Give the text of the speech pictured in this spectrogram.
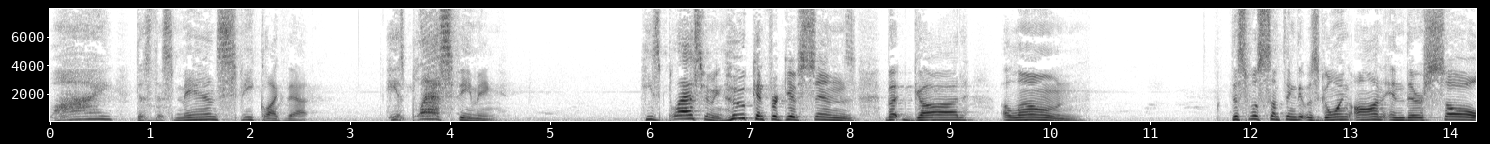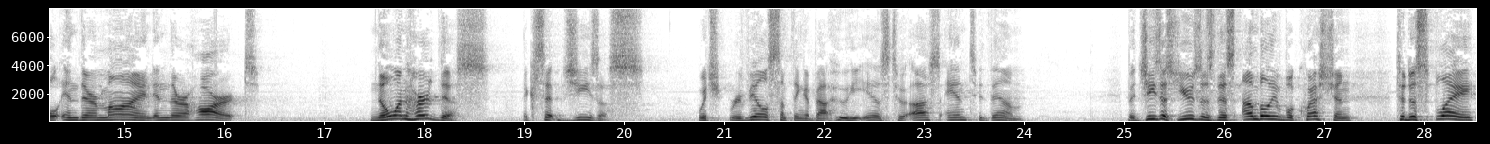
Why does this man speak like that? He is blaspheming. He's blaspheming. Who can forgive sins but God alone? This was something that was going on in their soul, in their mind, in their heart. No one heard this except Jesus, which reveals something about who he is to us and to them. But Jesus uses this unbelievable question to display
